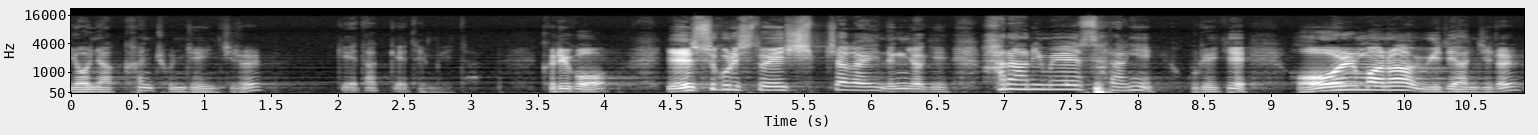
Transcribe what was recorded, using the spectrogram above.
연약한 존재인지를 깨닫게 됩니다. 그리고 예수 그리스도의 십자가의 능력이 하나님의 사랑이 우리에게 얼마나 위대한지를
